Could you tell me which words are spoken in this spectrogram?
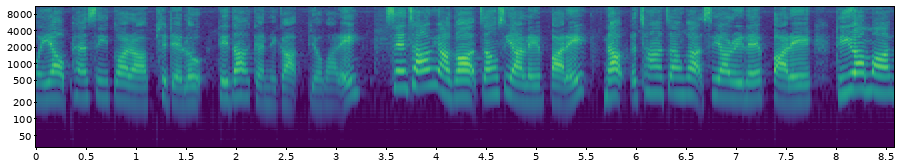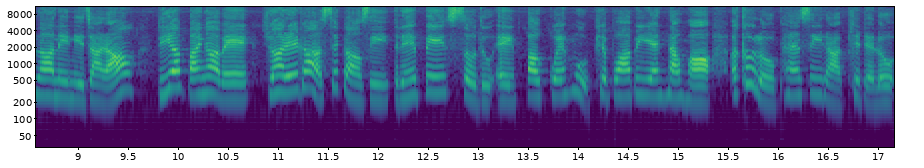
ဝင်ရောက်ဖမ်းဆီးသွားတာဖြစ်တယ်လို့ဒေသခံတွေကပြောပါတယ်။စင်ချောင်းရွာကကျောင်းဆရာလည်းပါတယ်။နောက်တခြားကျောင်းကဆရာတွေလည်းပါတယ်။ဒီရွာမှာလာနေနေကြတာဒီရက်ပိုင်းကပဲရွာတွေကစစ်ကောင်စီတရင်ပေးဆိုသူအိမ်ပောက်ကွဲမှုဖြစ်ပွားပြီးရဲ့နောက်မှာအခုလိုဖမ်းဆီးတာဖြစ်တယ်လို့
